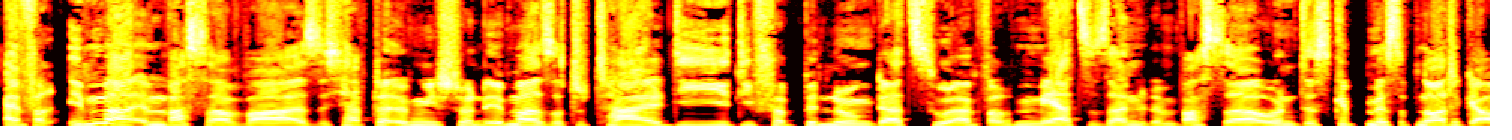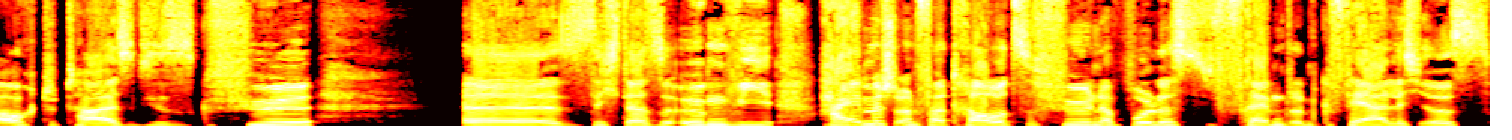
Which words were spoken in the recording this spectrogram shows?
einfach immer im Wasser war. Also ich habe da irgendwie schon immer so total die die Verbindung dazu, einfach mehr zu sein mit im Wasser. Und es gibt mir Subnautica auch total so dieses Gefühl, äh, sich da so irgendwie heimisch und vertraut zu fühlen, obwohl es fremd und gefährlich ist.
